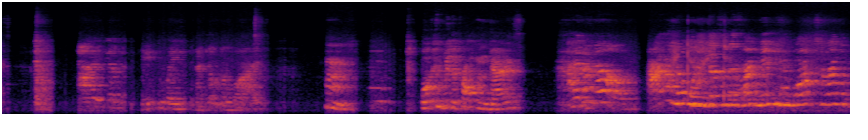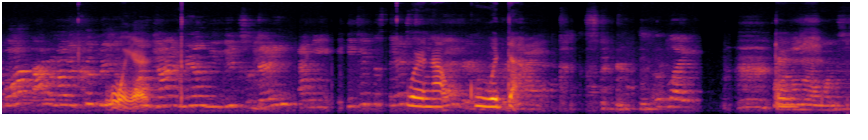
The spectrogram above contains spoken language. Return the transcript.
What could be the problem, guys? I don't know. I don't know what he does in his life. Maybe he walks around the block. I don't know. It could be Weird. one giant meal he eats a day. I mean, he took the stairs We're to not good. Like, One little ones.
